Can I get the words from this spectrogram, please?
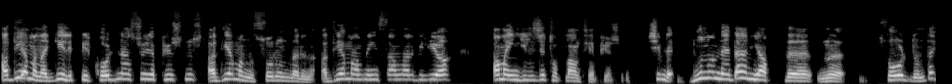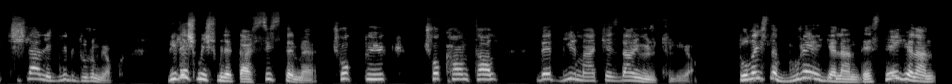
Adıyaman'a gelip bir koordinasyon yapıyorsunuz. Adıyaman'ın sorunlarını Adıyamanlı insanlar biliyor ama İngilizce toplantı yapıyorsunuz. Şimdi bunu neden yaptığını sorduğunda kişilerle ilgili bir durum yok. Birleşmiş Milletler sistemi çok büyük, çok hantal ve bir merkezden yürütülüyor. Dolayısıyla buraya gelen, desteğe gelen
